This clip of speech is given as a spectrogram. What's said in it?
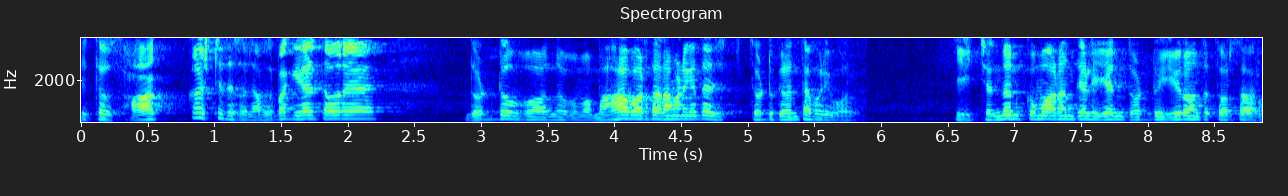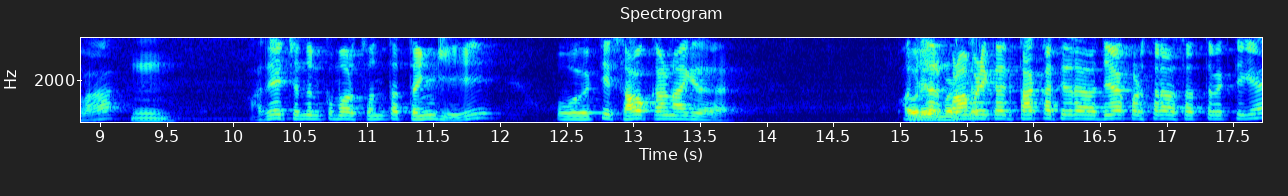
ಈ ಥರ ಸಾಕಷ್ಟಿದೆ ಸರ್. ಅದ್ರ ಬಗ್ಗೆ ಹೇಳ್ತಾವ್ರೆ ದೊಡ್ಡ ಒಂದು ಮಹಾಭಾರತ ರಾಮಾಯಣಗಿಂತ ದೊಡ್ಡ ಗ್ರಂಥ ಬರೀಬೋದು. ಈಗ ಚಂದನ್ ಕುಮಾರ್ ಅಂತೇಳಿ ಏನು ದೊಡ್ಡ ಹೀರೋ ಅಂತ ತೋರಿಸೋದಲ್ಲ ಅದೇ ಚಂದನ್ ಕುಮಾರ್ ಸ್ವಂತ ತಂಗಿ ಒಬ್ಬ ವ್ಯಕ್ತಿ ಸಾವು ಕಾರಣ ಆಗಿದ್ದಾರೆ? ಪ್ರಾಮಾಣಿಕ ತಾಕತ್ತಿದ್ರೆ ನ್ಯಾಯ ಕೊಡಿಸ್ತಾರ ಸತ್ತ ವ್ಯಕ್ತಿಗೆ?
